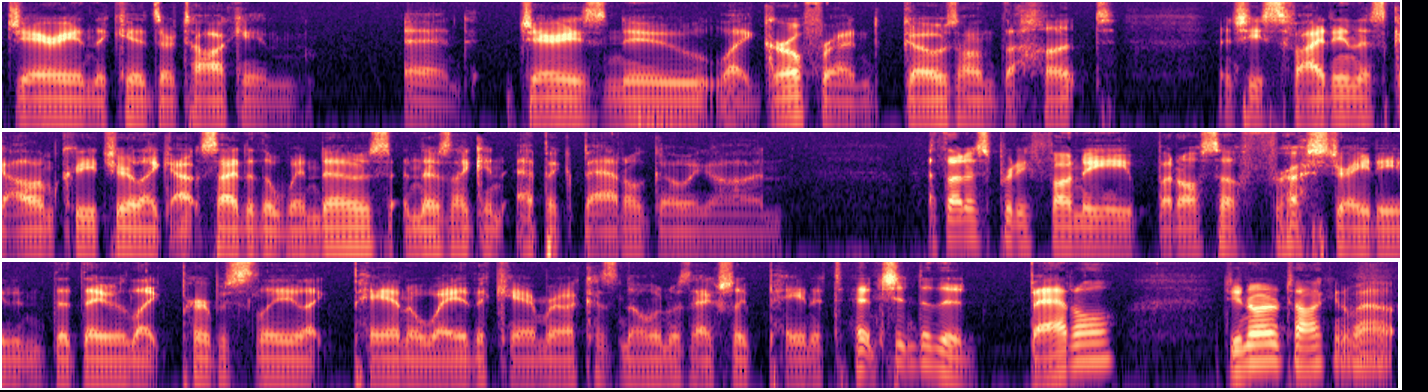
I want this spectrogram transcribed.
Jerry and the kids are talking, and Jerry's new like girlfriend goes on the hunt, and she's fighting this golem creature like outside of the windows, and there's like an epic battle going on. I thought it was pretty funny, but also frustrating that they would like purposely like pan away the camera because no one was actually paying attention to the battle. Do you know what I'm talking about?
